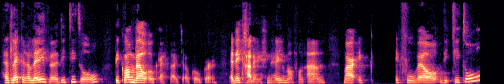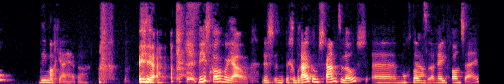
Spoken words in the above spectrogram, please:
het lekkere leven, die titel, die kwam wel ook echt uit jouw koker. En ik ga er, ging er helemaal van aan. Maar ik, ik voel wel, die titel, die mag jij hebben. ja, die is gewoon voor jou. Dus gebruik hem schaamteloos, uh, mocht dat relevant zijn.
